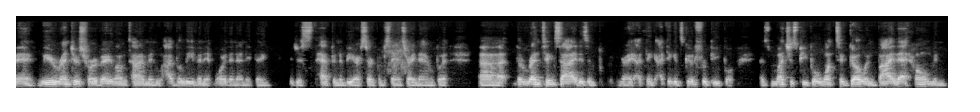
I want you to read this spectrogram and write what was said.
man, we were renters for a very long time, and I believe in it more than anything. It just happened to be our circumstance right now. But uh, the renting side is right. I think I think it's good for people as much as people want to go and buy that home and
